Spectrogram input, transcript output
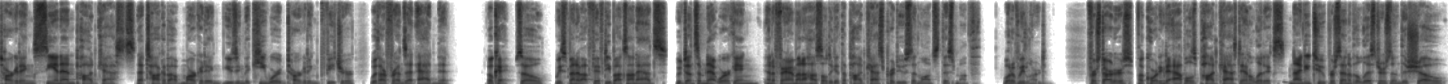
targeting CNN podcasts that talk about marketing using the keyword targeting feature with our friends at AdNet. Okay, so we spent about 50 bucks on ads. We've done some networking and a fair amount of hustle to get the podcast produced and launched this month. What have we learned? For starters, according to Apple's podcast analytics, 92% of the listeners of this show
